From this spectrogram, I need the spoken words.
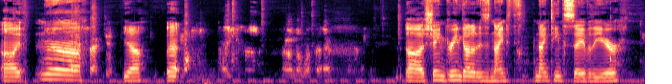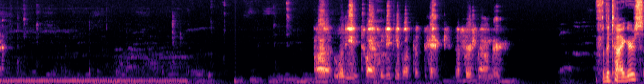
Uh, yeah, yeah. That I don't know what that. uh, Shane Greene got his ninth, 19th save of the year. Uh, what do you twice? What do you feel about the pick, the first rounder? for the Tigers.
